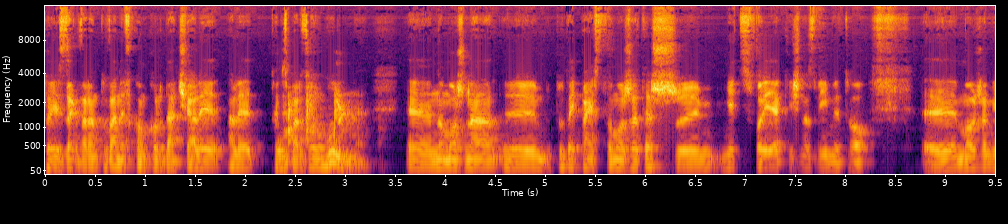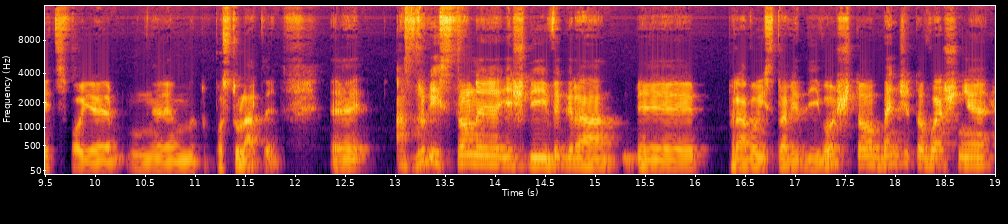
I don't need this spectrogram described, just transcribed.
to jest zagwarantowane w konkordacie, ale, ale to jest bardzo ogólne. E, no można, e, tutaj państwo może też mieć swoje jakieś, nazwijmy to, może mieć swoje mm, postulaty. A z drugiej strony, jeśli wygra Prawo i Sprawiedliwość, to będzie to właśnie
